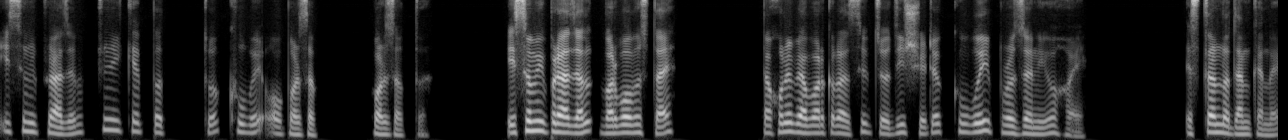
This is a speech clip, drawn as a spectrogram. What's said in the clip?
ইসমিপ্রাজল ক্লিনিকের তথ্য খুবই অপর্যাপ্ত, পর্যাপ্ত। ইসমিপ্রাজল গর্ভ অবস্থায় তখনই ব্যবহার করা উচিত যদি সেটা খুবই প্রয়োজনীয় হয়। স্তন্যদানকালে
